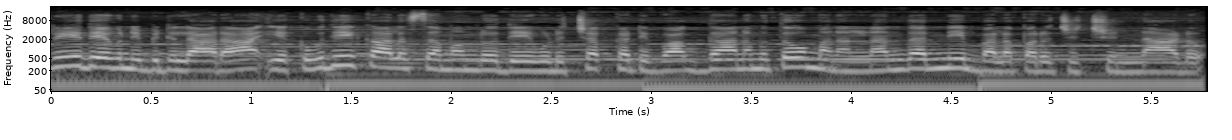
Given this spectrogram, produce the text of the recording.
ప్రియదేవుని బిడ్డలారా ఈ కాల సమయంలో దేవుడు చక్కటి వాగ్దానముతో మనల్ని అందరినీ బలపరుచుచున్నాడు.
